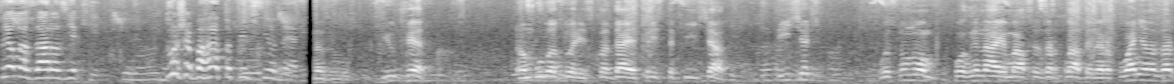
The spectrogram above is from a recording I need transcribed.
села зараз які? Дуже багато пенсіонерів. Бюджет амбулаторії складає 350 тисяч. В основному поглинає маса зарплати нарахування на зар-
